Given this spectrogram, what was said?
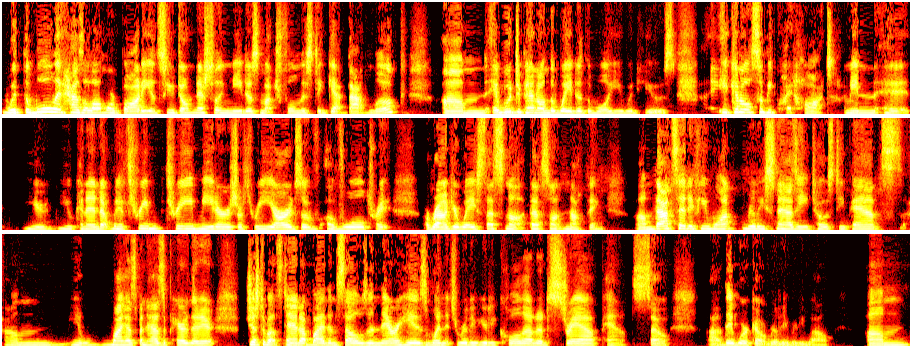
With the wool it has a lot more body and so you don't necessarily need as much fullness to get that look. Um, it would depend on the weight of the wool you would use. It can also be quite hot. I mean it, you you can end up with three three meters or three yards of, of wool tra- around your waist. That's not that's not nothing. Um, that said if you want really snazzy toasty pants um, you know my husband has a pair that are just about stand up by themselves and they're his when it's really really cold out of Estrella pants. So uh, they work out really really well. Um,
